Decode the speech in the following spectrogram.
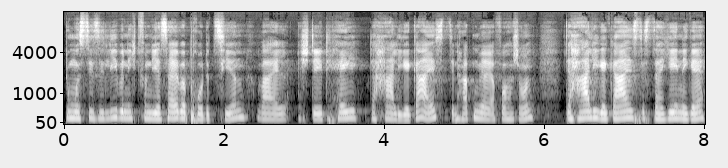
du musst diese Liebe nicht von dir selber produzieren, weil es steht, hey, der Heilige Geist, den hatten wir ja vorher schon, der Heilige Geist ist derjenige,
